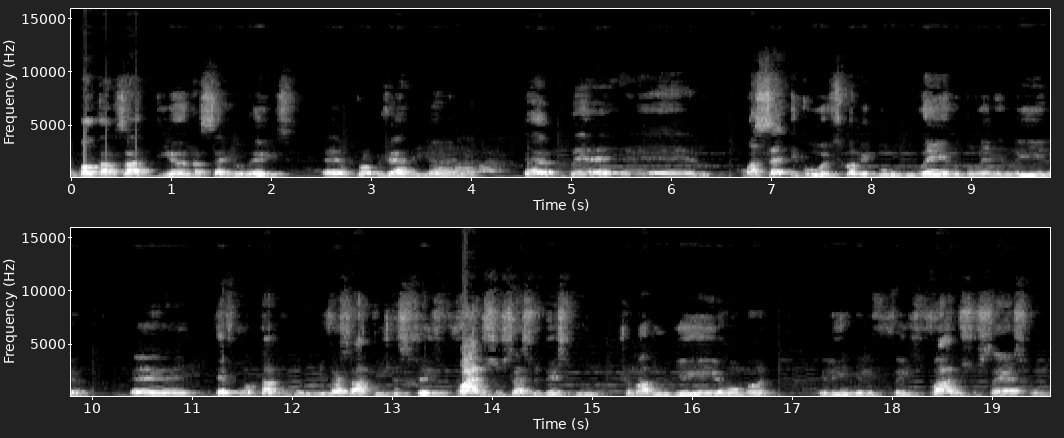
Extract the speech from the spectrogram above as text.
Baltazar, Diana, Sérgio Reis, é, o próprio Gerardriani, é, é, é, uma série de coisas. Ficou amigo do, do Leno, do Leno Lilha, é, teve contato com diversos artistas, fez vários sucessos desse do chamado Iê Romântico. Ele, ele fez vários sucessos, como,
